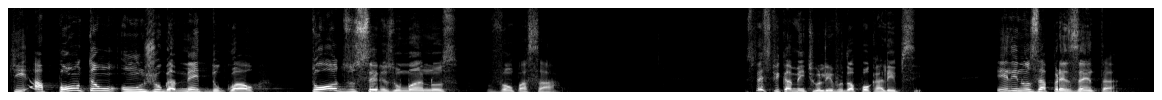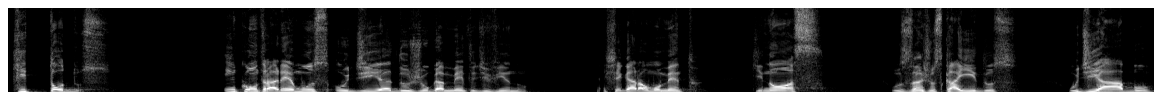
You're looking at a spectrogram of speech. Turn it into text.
que apontam um julgamento do qual todos os seres humanos vão passar. Especificamente o livro do Apocalipse, ele nos apresenta que todos, encontraremos o dia do julgamento divino. Chegará o momento que nós, os anjos caídos, o diabo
